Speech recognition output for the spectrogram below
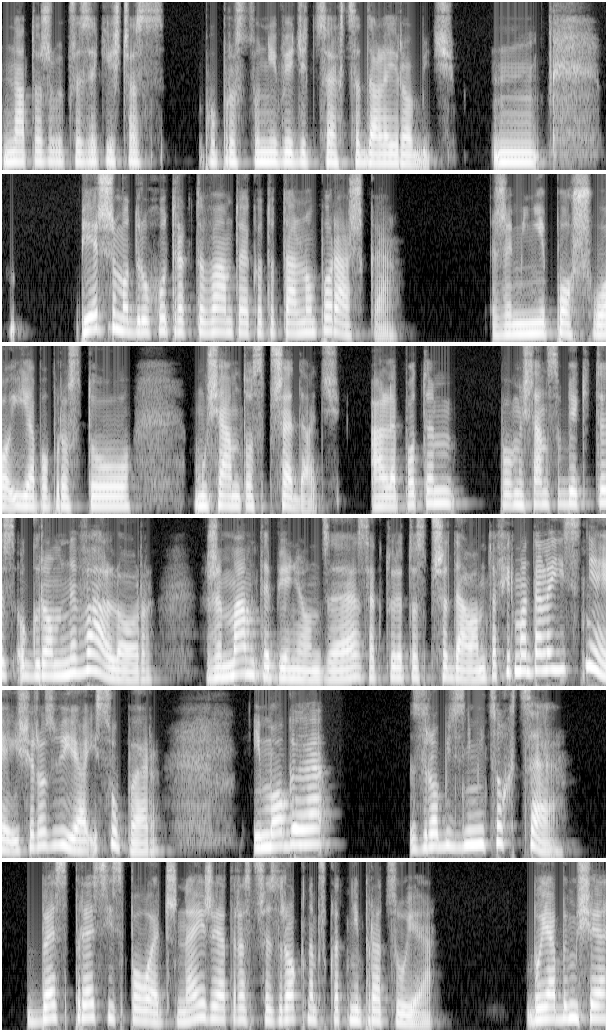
na to, żeby przez jakiś czas po prostu nie wiedzieć, co ja chcę dalej robić. Pierwszym odruchu traktowałam to jako totalną porażkę, że mi nie poszło i ja po prostu musiałam to sprzedać. Ale potem pomyślałam sobie, jaki to jest ogromny walor, że mam te pieniądze, za które to sprzedałam. Ta firma dalej istnieje i się rozwija i super. I mogę zrobić z nimi co chcę. Bez presji społecznej, że ja teraz przez rok na przykład nie pracuję. Bo ja bym się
